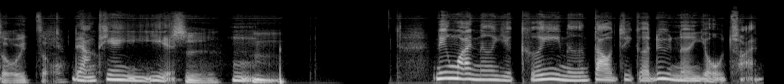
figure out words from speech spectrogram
走一走，两天一夜是，嗯嗯。另外呢，也可以呢到这个绿能游船，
